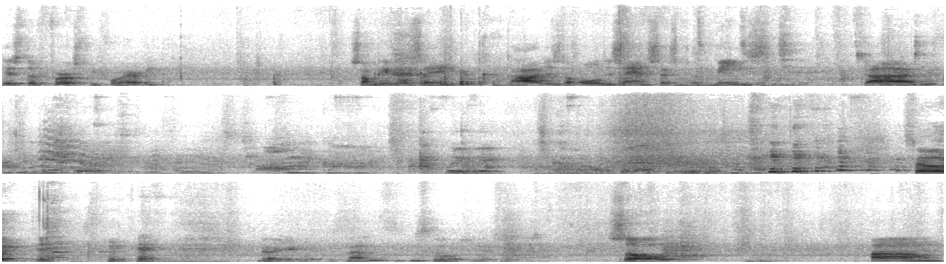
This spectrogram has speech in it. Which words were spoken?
It's the first before everything. Some people say God is the oldest ancestor. It means God. Oh my God. Wait, wait. So, no, you're good. It's not still what you just So, um,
